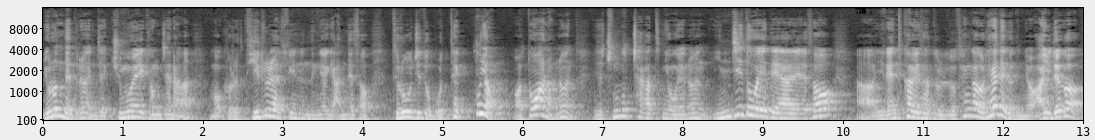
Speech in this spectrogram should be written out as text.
이런 데들은 이제 규모의 경제나 뭐 그런 딜을 할 수 있는 능력이 안 돼서 들어오지도 못했고요. 어, 또 하나는 이제 중국차 같은 경우에는 인지도에 대해서 아, 이 렌트카 회사 들도 생각을 해야 되거든요. 아니 내가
